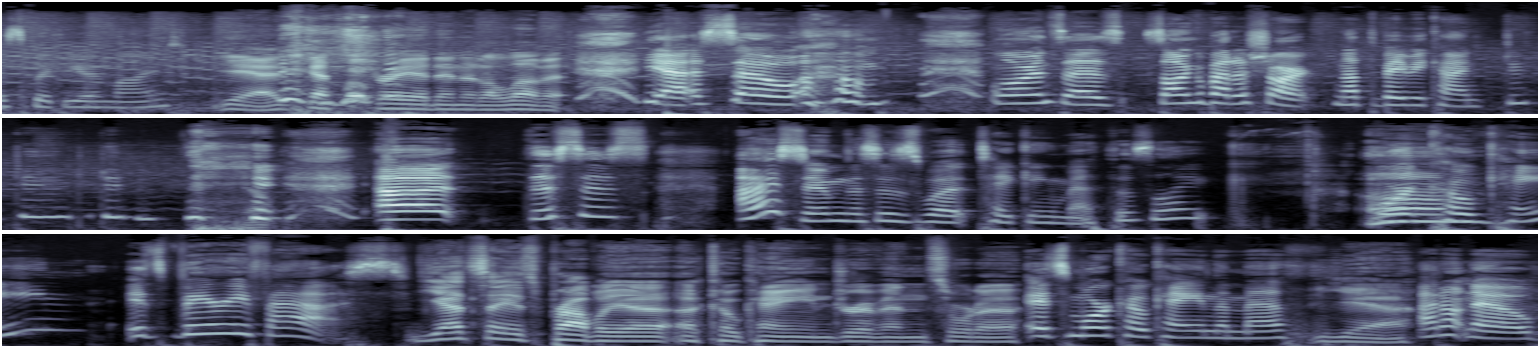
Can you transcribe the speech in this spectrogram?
this with you in mind. yeah, it's got shred in it. I love it. Yeah, so um, Lauren says, song about a shark, not the baby kind. Doo, doo, doo, doo. uh, this is, I assume this is what taking meth is like. or Um, cocaine. It's very fast. Yeah, I'd say it's probably a, a cocaine driven sort of. It's more cocaine than meth. Yeah. I don't know.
